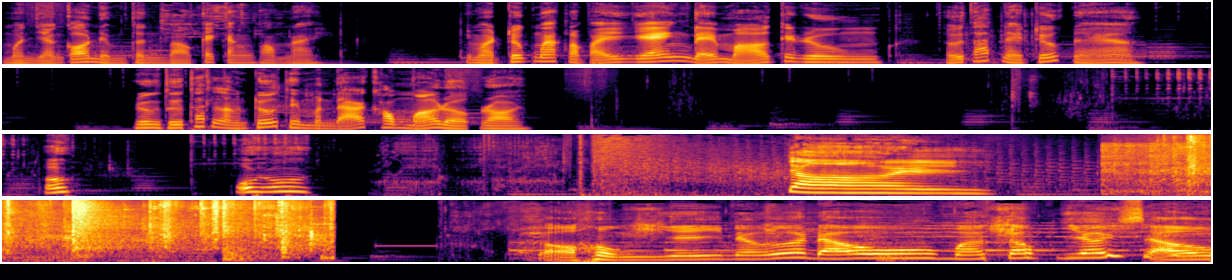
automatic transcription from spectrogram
Mình vẫn có niềm tin vào cái căn phòng này nhưng mà trước mắt là phải gán để mở cái rương thử thách này trước nè. Rương thử thách lần trước thì mình đã không mở được rồi. Ơ, ôi ôi. Trời. Còn gì nữa đâu mà khóc giới sầu.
